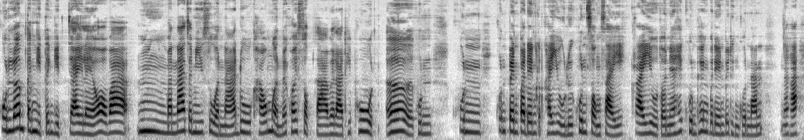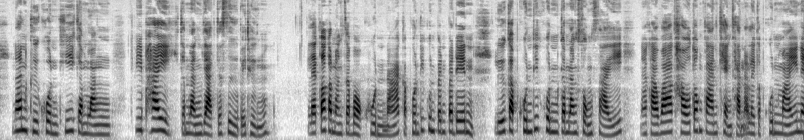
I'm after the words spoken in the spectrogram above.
คุณเริ่มตังหิดตังหิดใจแล้วว่า อืม มันน่าจะมีส่วนนะดูเขาเหมือนไม่ค่อยสบตาเวลาที่พูด เออ คุณคุณคุณเป็นประเด็นกับใครอยู่ หรือคุณสงสัยใครอยู่ตัวเนี้ยให้คุณเพ่งประเด็นไปถึงคนนั้นนะคะ นั่นคือคนที่กำลัง ที่ไพ่กำลังอยากจะสื่อไปถึง และก็กำลังจะบอกคุณนะ กับคนที่คุณเป็นประเด็น หรือกับคุณที่คุณกำลังสงสัยนะคะ ว่าเขาต้องการแข่งขันอะไรกับคุณไหมใน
